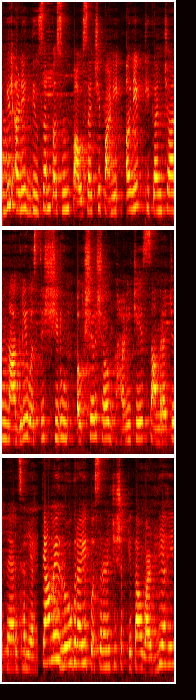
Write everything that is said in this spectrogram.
मागील अनेक दिवसांपासून पावसाचे पाणी अनेक ठिकाणच्या नागरी वस्तीत शिरून अक्षरशः घाणीचे साम्राज्य तयार झाले आहे. त्यामुळे रोगराई पसरण्याची शक्यता वाढली आहे.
